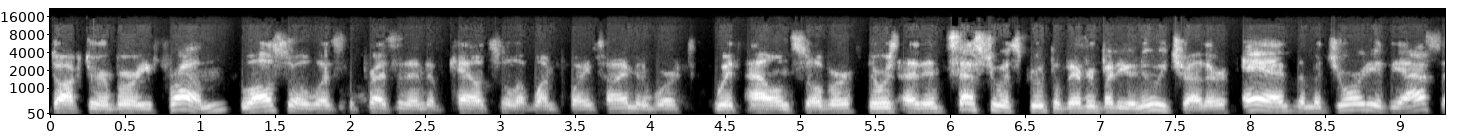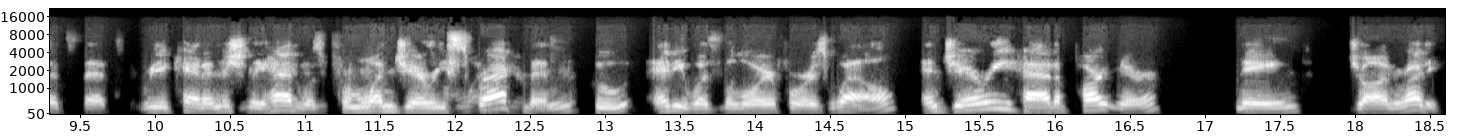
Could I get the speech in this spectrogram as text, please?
Dr. Murray Frum, who also was the president of Counsel at one point in time and worked with Alan Silber. There was an incestuous group of everybody who knew each other. And the majority of the assets that RioCan initially had was from one Jerry Sprackman, who Eddie was the lawyer for as well. And Jerry had a partner named John Ruddy.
